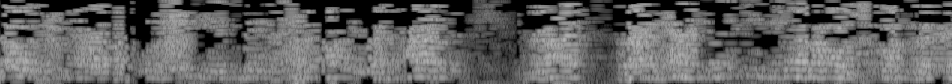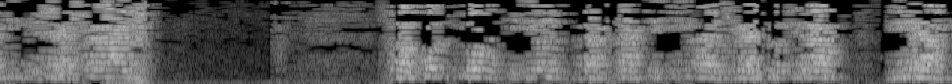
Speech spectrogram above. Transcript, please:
لازم على کرسی بین السماء والارض و بر این میان آسمان و زمین نشسته است فقلت دیگر در تحت این وضعیت رو دیدم دیدم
